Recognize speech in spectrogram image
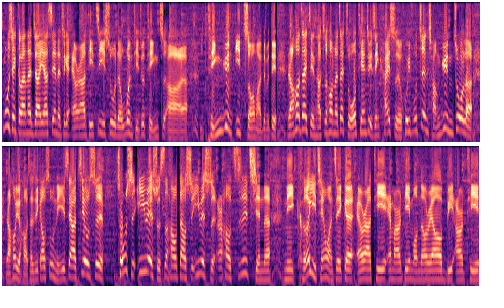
目前格兰纳加亚线的这个 LRT 技术的问题就停止啊，停运一周嘛，对不对？然后在检查之后呢，在昨天就已经开始恢复正常运作了，然后有。好消息告诉你一下，就是从十一月十四号到十一月十二号之前呢，你可以前往这个 LRT、MRT、Monorail、BRT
